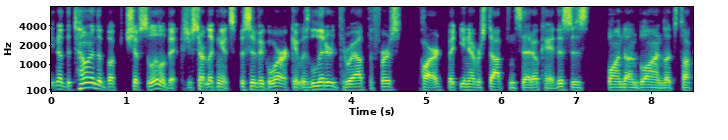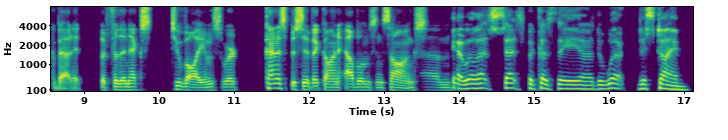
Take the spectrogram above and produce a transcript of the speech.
You know, the tone of the book shifts a little bit because you start looking at specific work. It was littered throughout the first part, but you never stopped and said, okay, this is Blonde on Blonde. Let's talk about it. But for the next two volumes, we're kind of specific on albums and songs. Um, yeah, well, that's that's because the uh, the work this time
